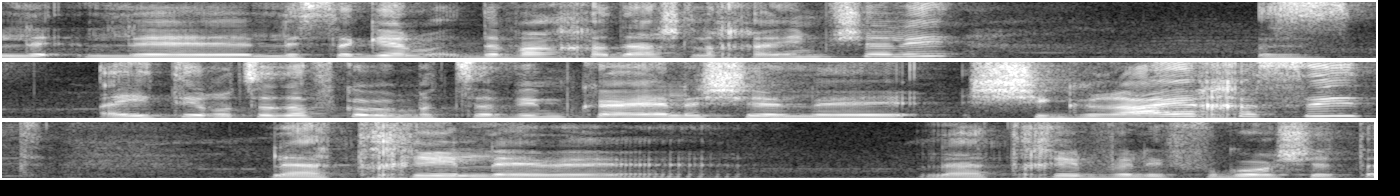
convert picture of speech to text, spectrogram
ל- לסגל דבר חדש לחיים שלי, אז הייתי רוצה דווקא במצבים כאלה של אה, שגרה יחסית, להתחיל, אה, להתחיל ולפגוש את,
